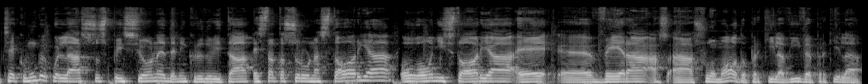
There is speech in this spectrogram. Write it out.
c'è comunque quella sospensione dell'incredulità è stata solo una storia o ogni storia è eh, vera a, a, suo modo per chi la vive per chi la,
